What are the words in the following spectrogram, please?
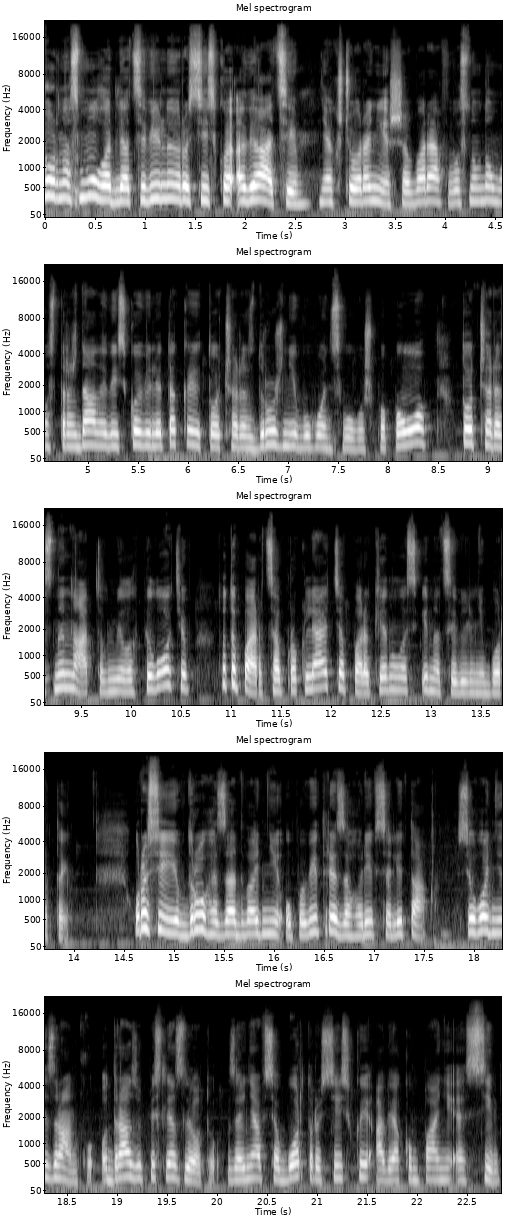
Чорна смуга для цивільної російської авіації. Якщо раніше в РФ в основному страждали військові літаки, то через дружній вогонь свого ж ППО, то через не надто вмілих пілотів, то тепер це прокляття перекинулось і на цивільні борти. У Росії вдруге за два дні у повітрі загорівся літак. Сьогодні зранку, одразу після зльоту, зайнявся борт російської авіакомпанії С-7,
